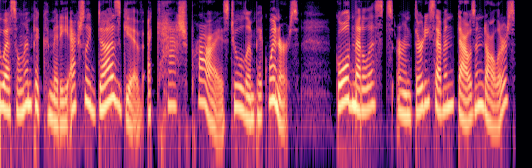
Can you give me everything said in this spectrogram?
U.S. Olympic Committee actually does give a cash prize to Olympic winners? Gold medalists earn $37,000,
